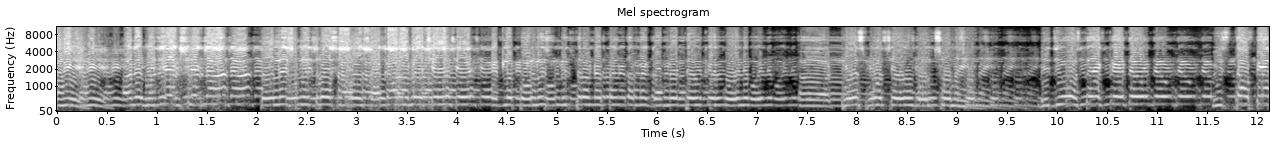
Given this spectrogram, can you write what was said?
નહીં. અને બીજી સૂચના, પોલીસ મિત્રો સારો સહકાર આપે છે. એટલે પોલીસ મિત્રોને પણ તમે ગમે તેવું અ, પહોંચે એવું બોલશો નહીં. બીજી વસ્તુ એક કહી દઉં વિસ્થાપિત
